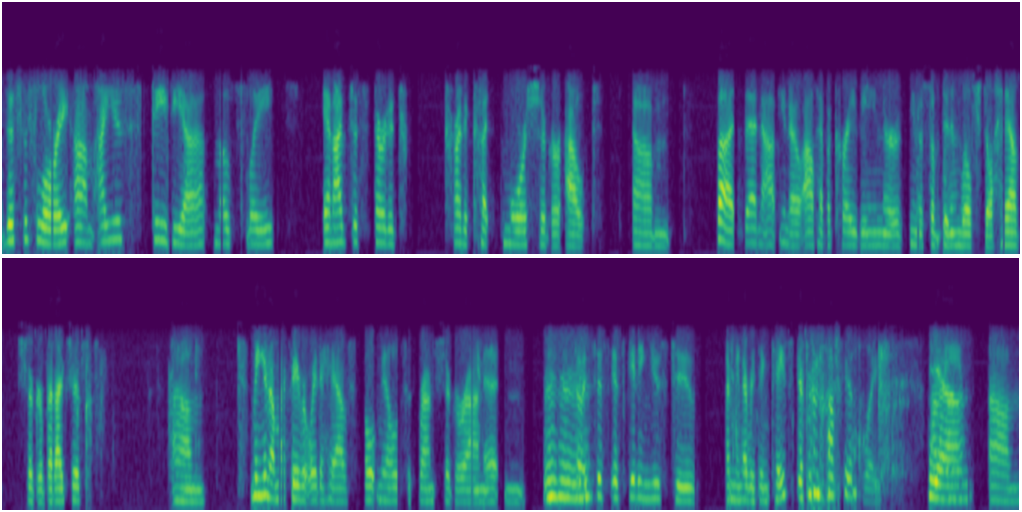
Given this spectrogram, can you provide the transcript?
This is Lori. Um, I use stevia mostly, and I've just started tr- trying to cut more sugar out. Um, but then, I, you know, I'll have a craving or you know something, and we'll still have sugar. But I just, um, I mean, you know, my favorite way to have oatmeal is with brown sugar on it, and mhm so it's just it's getting used to. I mean, everything tastes different, obviously. yeah I mean, um,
